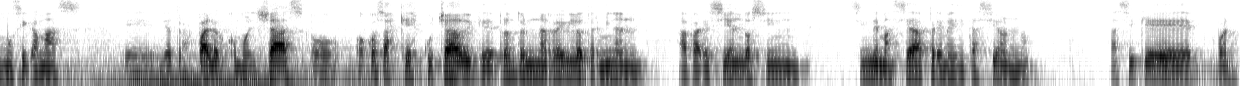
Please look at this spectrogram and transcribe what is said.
música más eh, de otros palos como el jazz o, cosas que he escuchado y que de pronto en un arreglo terminan apareciendo sin, sin demasiada premeditación, ¿no? Así que, bueno,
